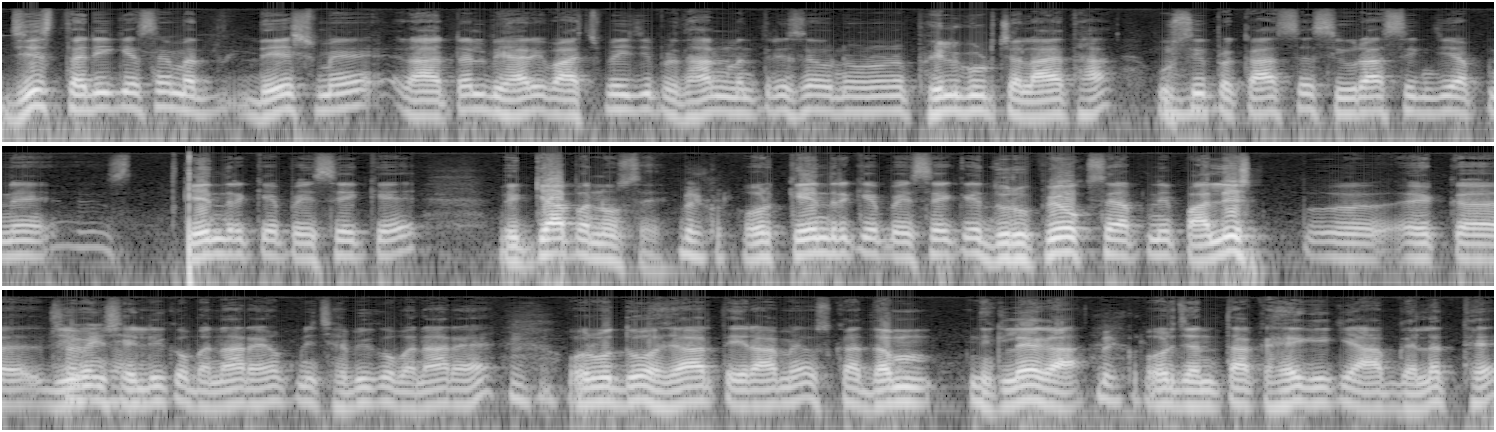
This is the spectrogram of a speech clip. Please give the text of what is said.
जिस तरीके से मध्य देश में अटल बिहारी वाजपेयी जी प्रधानमंत्री से उन्होंने फील गुड चलाया था उसी प्रकार से शिवराज सिंह जी अपने केंद्र के पैसे के विज्ञापनों से और केंद्र के पैसे के दुरुपयोग से अपनी पालिश एक जीवन शैली को बना रहे हैं अपनी छवि को बना रहे हैं और वो 2013 में उसका दम निकलेगा और जनता कहेगी कि आप गलत थे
